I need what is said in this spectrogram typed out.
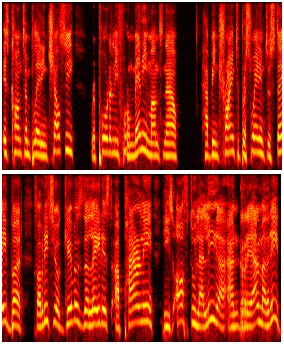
is contemplating. Chelsea, reportedly for many months now, have been trying to persuade him to stay. But Fabrizio, give us the latest. Apparently, he's off to La Liga and Real Madrid.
